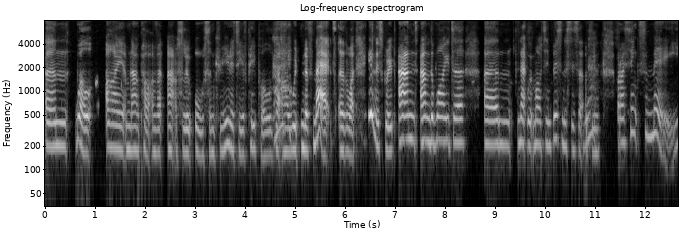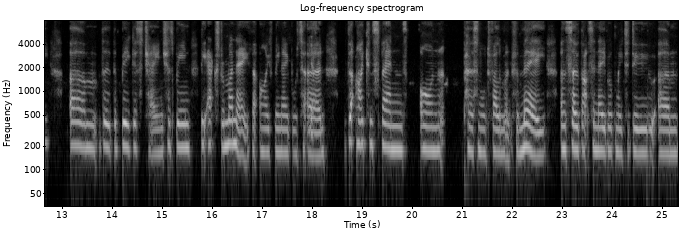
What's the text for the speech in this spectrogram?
Um, well, I am now part of an absolute awesome community of people that I wouldn't have met otherwise in this group and and the wider um, network marketing businesses that yeah. have been. But I think for me, um, the the biggest change has been the extra money that I've been able to earn yeah. that I can spend on personal development for me and so that's enabled me to do um,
